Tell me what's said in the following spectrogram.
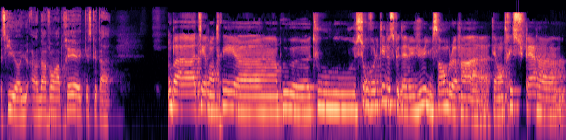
Est-ce qu'il y a eu un avant-après? Qu'est-ce que tu as bah, t'es rentré euh, un peu euh, tout survolté de ce que t'avais vu, il me semble. Enfin, t'es rentré super euh,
